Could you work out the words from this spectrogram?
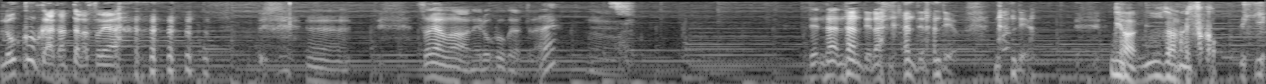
6億当たったらそりゃうんそれはまあね6億だったらね、うん、でな なんでなんでなんでなんでよ。なんでよ。いや、いいじゃないですか。いや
